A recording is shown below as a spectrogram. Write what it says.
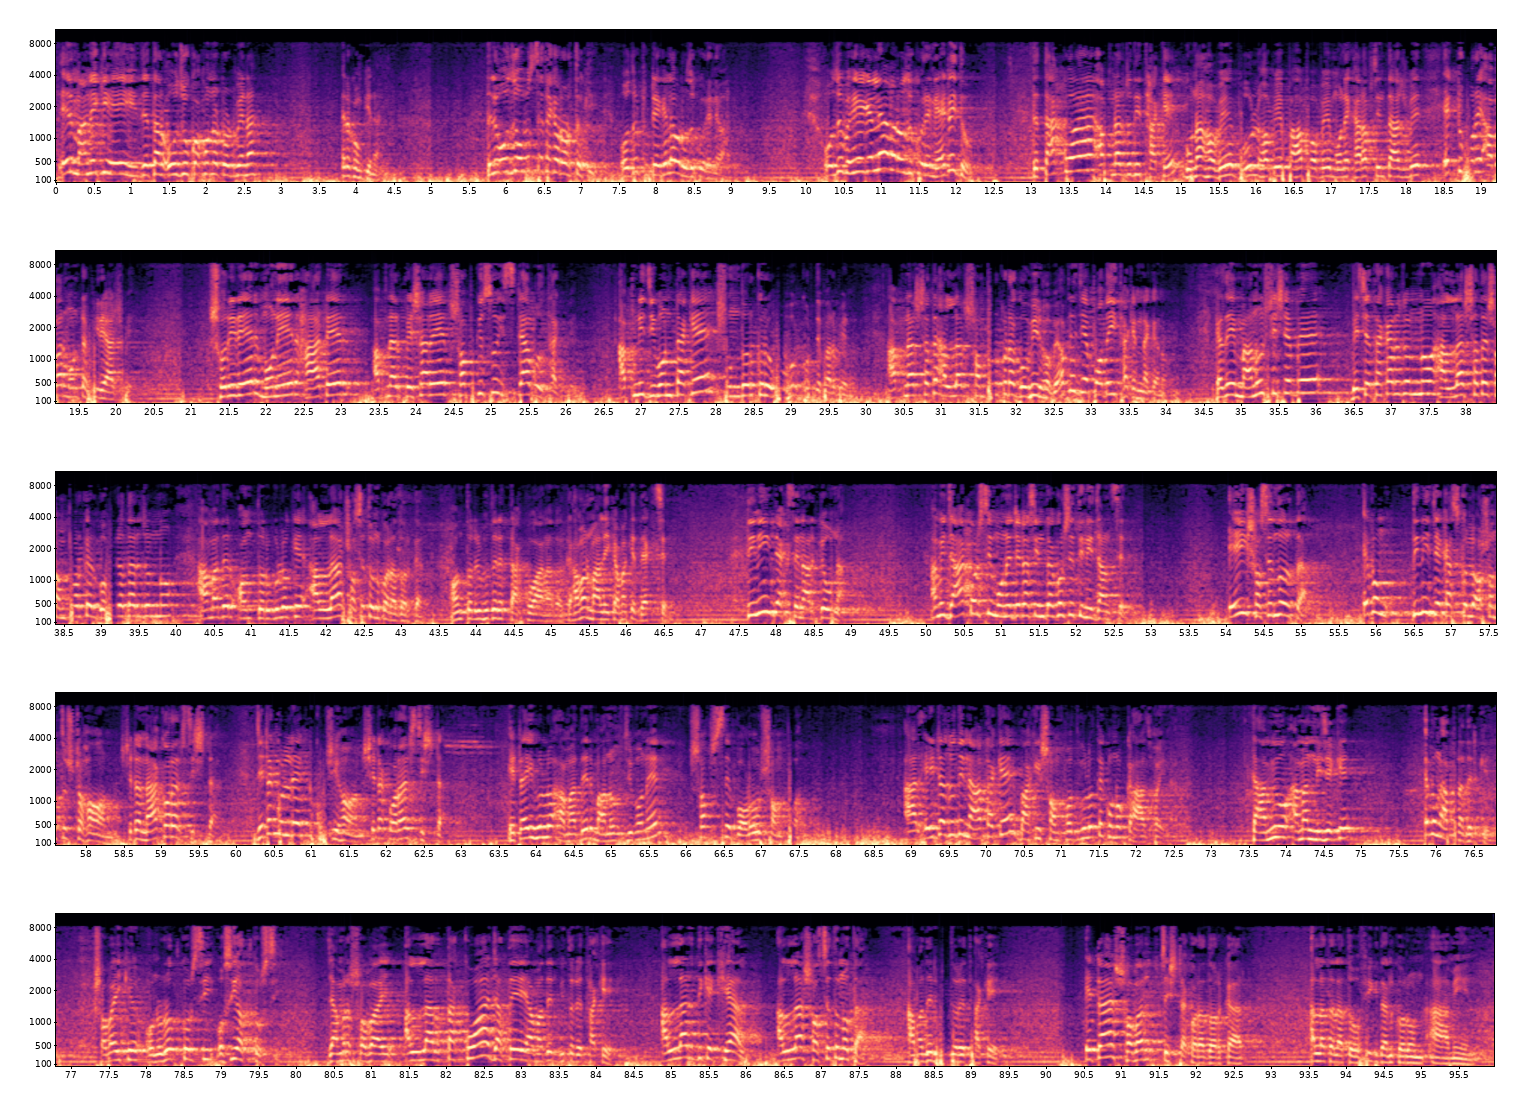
এর মানে কি এই যে তার অজু কখনো টটবে না? এরকম কিনা তাহলে অজু অবস্থায় থাকার অর্থ কি? অজু টুটে গেলে আবার অজু করে নেওয়া। অজু ভেঙে গেলে আবার অজু করে নেওয়া, এটাই তো। তাকুয়া আপনার যদি থাকে গুণা হবে, ভুল হবে, পাপ হবে, মনে খারাপ চিন্তা আসবে, একটু পরে আবার মনটা ফিরে আসবে। শরীরের, মনের, হার্টের, আপনার প্রেশারের সবকিছু স্ট্যাবল থাকবে। আপনি জীবনটাকে সুন্দর করে উপভোগ করতে পারবেন। আপনার সাথে আল্লাহর সম্পর্কটা গভীর হবে। আপনি যে পদেই থাকেন না কেন। কাজে মানুষ হিসেবে বেঁচে থাকার জন্য, আল্লাহর সাথে সম্পর্কের গভীরতার জন্য আমাদের অন্তরগুলোকে আল্লাহ সচেতন করা দরকার। অন্তরের ভিতরে তাকুয়া আনা দরকার। আমার মালিক আমাকে দেখছেন। তিনিই দেখছেন আর কেউ না। আমি যা করছি, মনে যেটা চিন্তা করছি, তিনি জানছেন। এই সচেতনতা এবং তিনি যে কাজ করলে অসন্তুষ্ট হন, সেটা না করার চেষ্টা, যেটা করলে একটু খুশি হন, সেটা করার চেষ্টা, এটাই হলো আমাদের মানব জীবনের সবচেয়ে বড় সম্পদ। আর এইটা যদি না থাকে, বাকি সম্পদগুলোতে কোনো কাজ হয় না। তা আমিও আমার নিজেকে এবং আপনাদেরকে সবাইকে অনুরোধ করছি, ওসিয়ত করছি। যে আমরা সবাই আল্লাহর তাকোয়া যাতে আমাদের ভিতরে থাকে, আল্লাহর দিকে খেয়াল আল্লাহ সচেতনতা আমাদের ভিতরে থাকে, এটা সবার চেষ্টা করা দরকার। আল্লাহ তালা তৌফিক দান করুন, আমিন।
